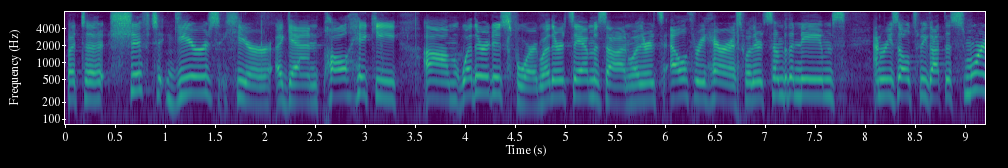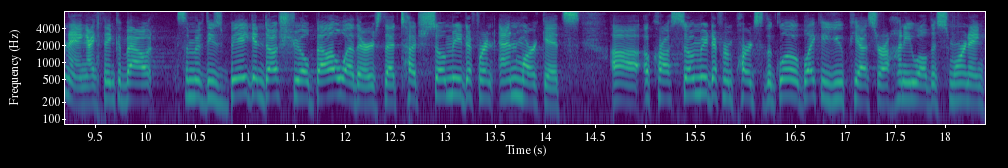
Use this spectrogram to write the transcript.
But to shift gears here again, Paul Hickey, um, whether it is Ford, whether it's Amazon, whether it's L3 Harris, whether it's some of the names and results we got this morning, I think about some of these big industrial bellwethers that touch so many different end markets uh, across so many different parts of the globe, like a UPS or a Honeywell this morning.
